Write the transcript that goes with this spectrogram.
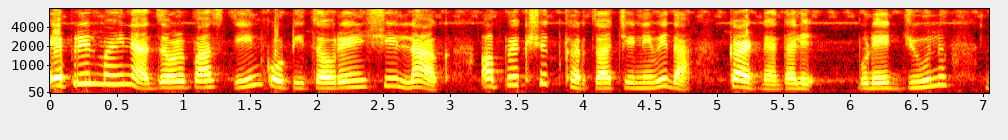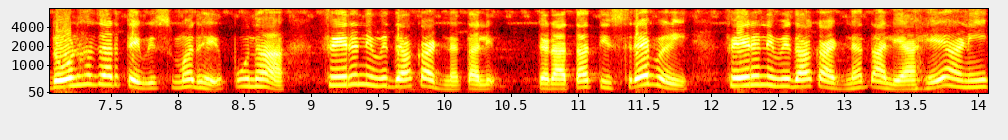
एप्रिल महिन्यात जवळपास तीन कोटी चौऱ्याऐंशी लाख अपेक्षित खर्चाची निविदा काढण्यात आली. पुढे जून दोन हजार तेवीसमध्ये पुन्हा फेरनिविदा काढण्यात आली. तर आता तिसऱ्या वेळी फेरनिविदा काढण्यात आली आहे आणि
